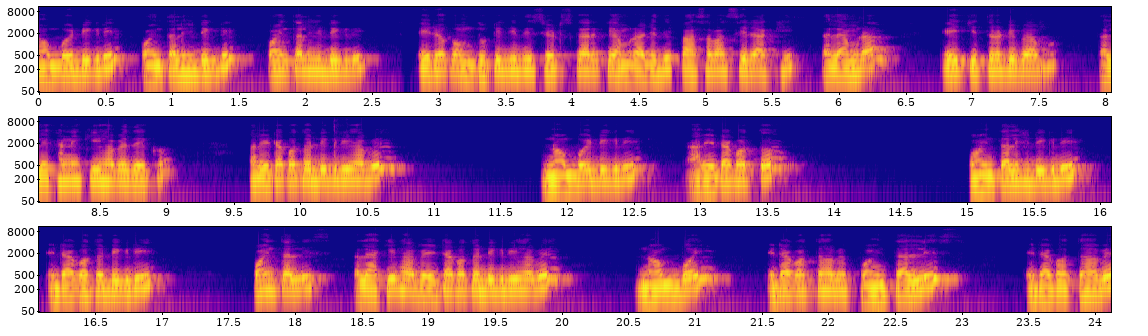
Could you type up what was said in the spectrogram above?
নব্বই ডিগ্রি, পঁয়তাল্লিশ ডিগ্রি পঁয়তাল্লিশ ডিগ্রি। এইরকম দুটি যদি সেট স্কোয়ারকে আমরা যদি পাশাপাশি রাখি, তাহলে আমরা এই চিত্রটি পাবো। তাহলে এখানে কি হবে দেখো? তাহলে এটা কত ডিগ্রি হবে? নব্বই ডিগ্রি। আর এটা কত? পঁয়তাল্লিশ ডিগ্রি। এটা কত ডিগ্রি? পঁয়তাল্লিশ। তাহলে একইভাবে এটা কত ডিগ্রি হবে? নব্বই। এটা কত হবে? পঁয়তাল্লিশ। এটা কত হবে?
